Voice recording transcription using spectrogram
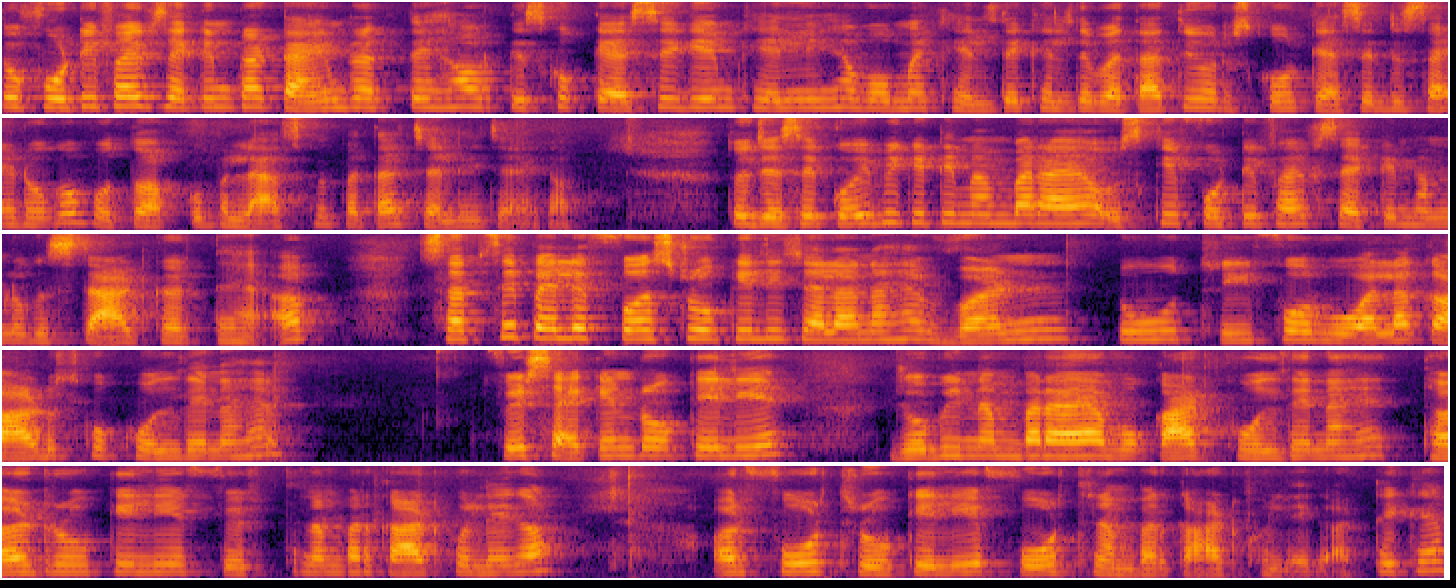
तो फोर्टी फाइव सेकेंड का टाइम रखते हैं और किसको कैसे गेम खेलनी है, वो मैं खेलते खेलते बताती हूँ और स्कोर कैसे डिसाइड होगा, वो तो आपको लास्ट में पता चल ही जाएगा। तो जैसे कोई भी किटी मेंबर आया, उसके फोर्टी फाइव सेकेंड हम लोग स्टार्ट करते हैं। अब सबसे पहले फ़र्स्ट रो के लिए चलाना है। वन टू थ्री फोर वो वाला कार्ड उसको खोल देना है। फिर सेकेंड रो के लिए जो भी नंबर आया वो कार्ड खोल देना है। थर्ड रो के लिए फिफ्थ नंबर कार्ड खुलेगा और फोर्थ रो के लिए फोर्थ नंबर कार्ड खुलेगा, ठीक है?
